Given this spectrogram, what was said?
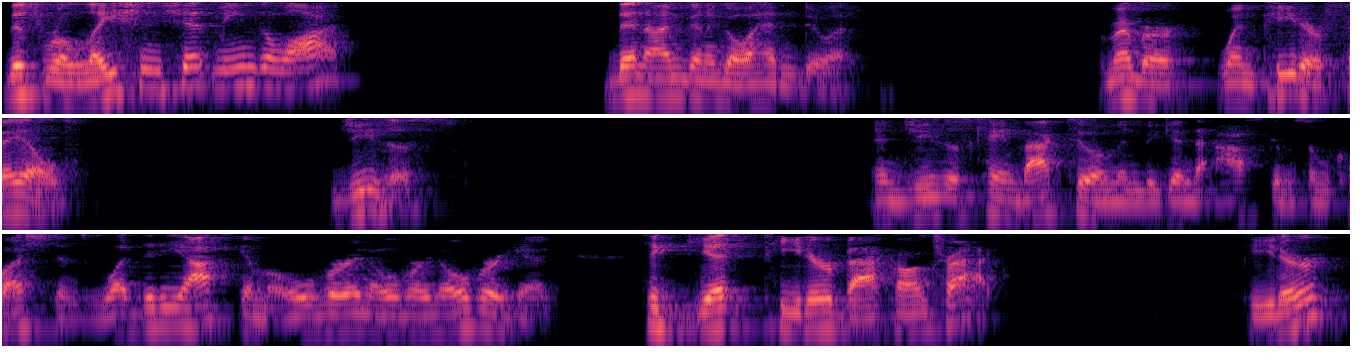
this relationship means a lot, then I'm going to go ahead and do it. Remember when Peter failed Jesus and Jesus came back to him and began to ask him some questions. What did he ask him over and over and over again to get Peter back on track? Peter,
